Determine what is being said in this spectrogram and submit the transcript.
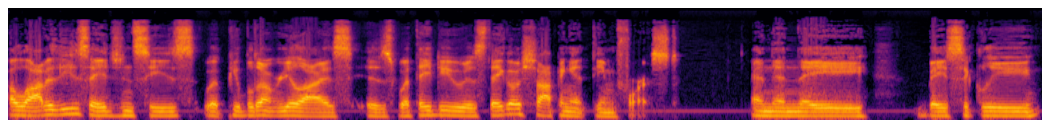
A lot of these agencies, what people don't realize is what they do is they go shopping at ThemeForest, and then they basically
